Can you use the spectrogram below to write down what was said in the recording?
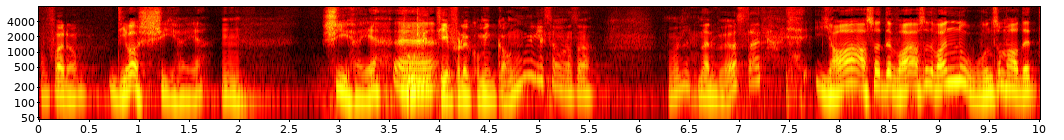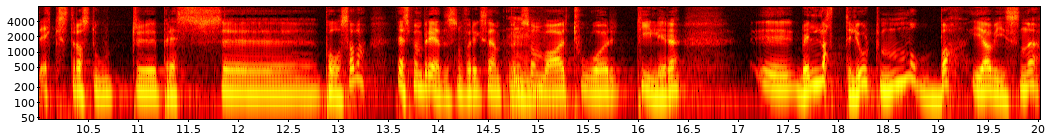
på forhånd? De var skyhøye. Mm. Skyhøye. Det tok Eh, litt tid før det kom i gang. liksom. Altså, Du var litt nervøs der. Ja, altså det, var, altså det var noen som hadde et ekstra stort eh, press eh, på seg. da. Espen Bredesen, f.eks., eksempel, som var to år tidligere. eh, ble latterliggjort, mobba i avisene.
